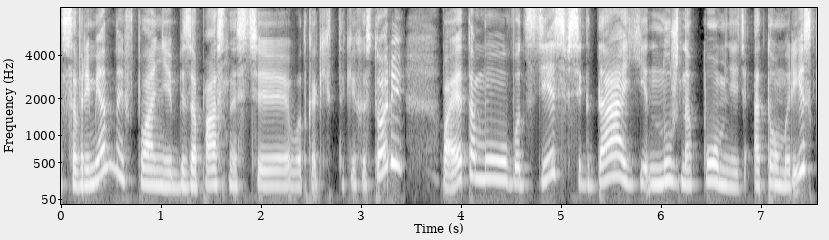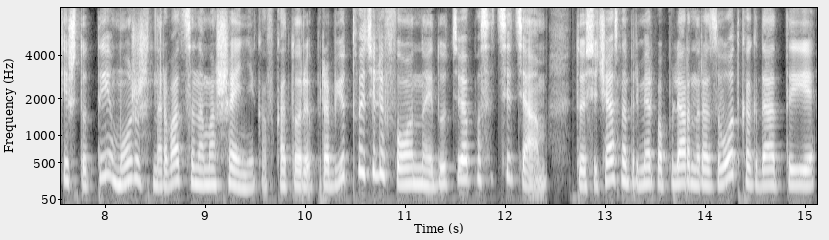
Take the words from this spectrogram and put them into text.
современный в плане безопасности вот каких-то таких историй, поэтому вот здесь всегда нужно помнить о том риске, что ты можешь нарваться на мошенников, которые пробьют твой телефон, найдут тебя по соцсетям. То есть сейчас, например, популярный развод, когда ты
